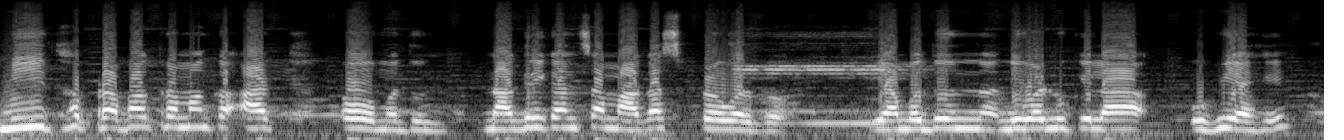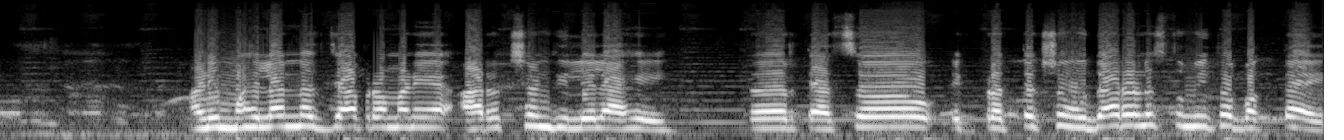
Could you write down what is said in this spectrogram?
मी इथं प्रभाग क्रमांक आठ अ मधून नागरिकांचा मागास प्रवर्ग यामधून निवडणुकीला उभी आहे. आणि महिलांना ज्याप्रमाणे आरक्षण दिलेलं आहे तर त्याचं एक प्रत्यक्ष उदाहरणच तुम्ही इथं बघताय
